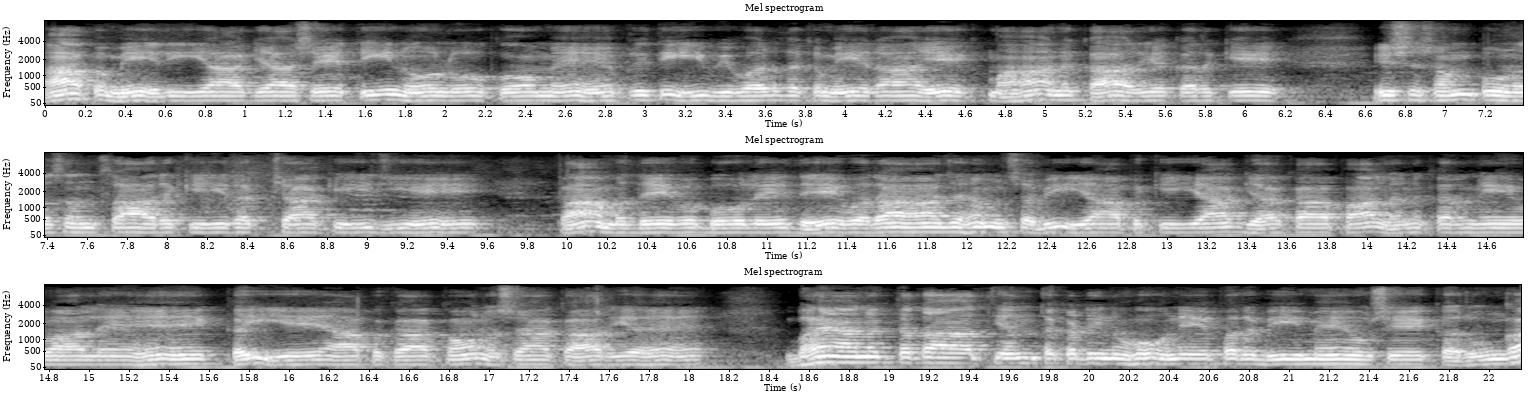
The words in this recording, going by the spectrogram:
आप मेरी आज्ञा से तीनों लोकों में प्रीति विवर्धक मेरा एक महान कार्य करके इस संपूर्ण संसार की रक्षा कीजिए। कामदेव बोले, देवराज, हम सभी आपकी आज्ञा का पालन करने वाले हैं। कहिए, आपका कौन सा कार्य है? भयानक तथा अत्यंत कठिन होने पर भी मैं उसे करूँगा।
